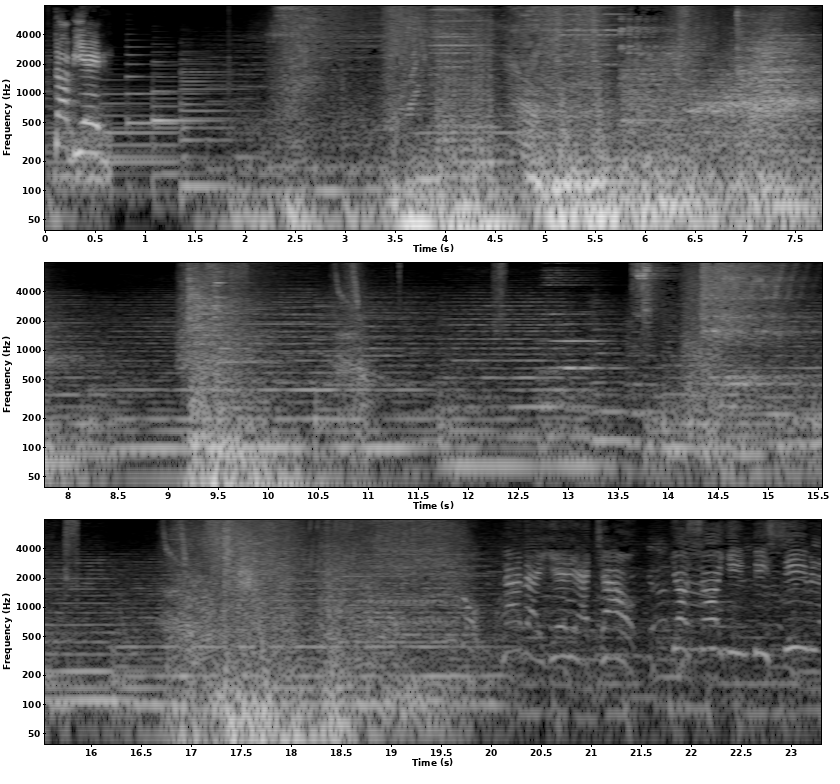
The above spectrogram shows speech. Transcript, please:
Está bien. Soy invisible.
